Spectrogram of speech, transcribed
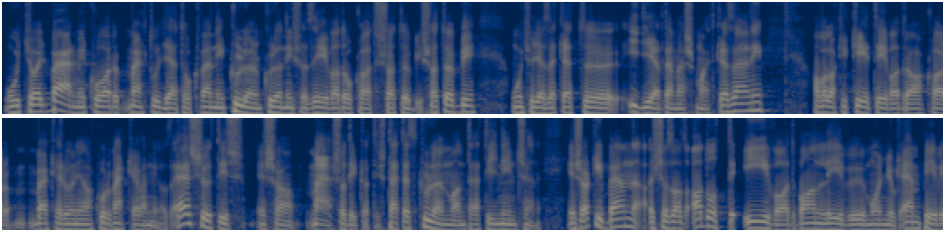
úgyhogy bármikor meg tudjátok venni külön-külön is az évadokat, stb. stb. Úgyhogy ezeket így érdemes majd kezelni. Ha valaki két évadra akar bekerülni, akkor meg kell venni az elsőt is, és a másodikat is. Tehát ez külön van, tehát így nincsen. És aki benne, és az az adott évadban lévő mondjuk MPV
